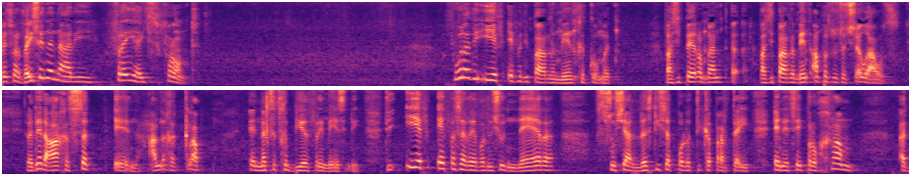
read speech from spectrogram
met verwysende na die Vryheidsfront. Voordat die EFF in die parlement gekom het, was die parlement uh, was die parlement amper soos 'n showhouse. Hulle het net daar gesit en hande geklap en niks het gebeur vir die mense nie. Die EFF is 'n revolusionêre sosialistiese politieke party en het sy program 'n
